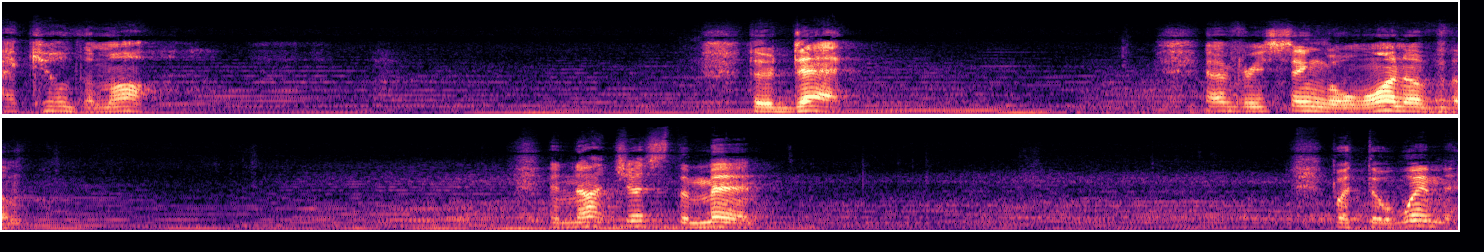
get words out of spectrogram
I killed them all. They're dead. Every single one of them. And not just the men, but the women.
